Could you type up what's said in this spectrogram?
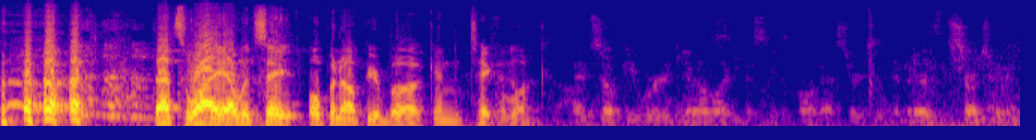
That's why I would say open up your book and take a look. And so if you were to give him like the acetylcholinesterase inhibitor, it starts working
